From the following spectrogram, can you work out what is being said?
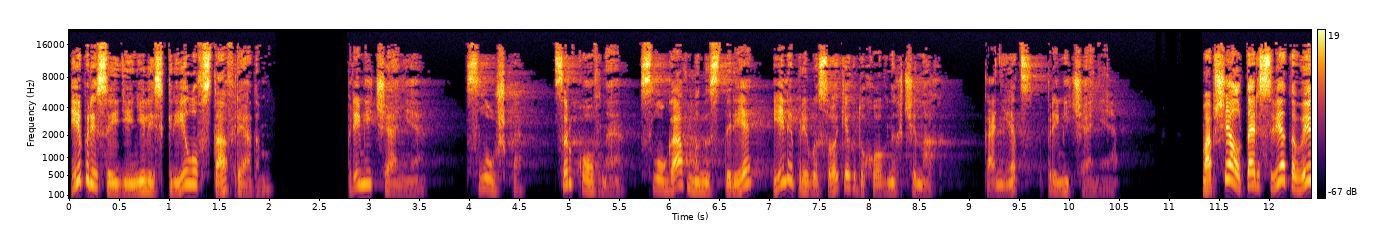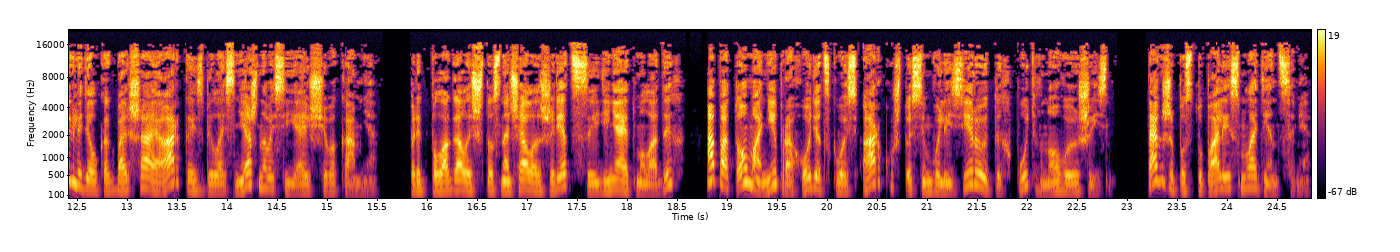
и присоединились к Рилу, встав рядом. Примечание. Служка. Церковная. Слуга в монастыре или при высоких духовных чинах. Конец примечания. Вообще алтарь света выглядел как большая арка из белоснежного сияющего камня. Предполагалось, что сначала жрец соединяет молодых, а потом они проходят сквозь арку, что символизирует их путь в новую жизнь. Так же поступали и с младенцами.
